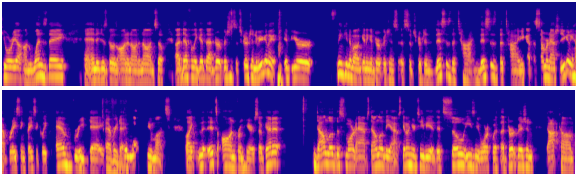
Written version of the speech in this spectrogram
Peoria on Wednesday and it just goes on and on and on. So uh, definitely get that Dirt Vision subscription. If you're gonna, if you're thinking about getting a Dirt Vision subscription, this is the time. This is the time. You got the Summer National. You're gonna have racing basically every day, Every day. for the next few months. Like it's on from here. So get it. Download the smart apps. Download the apps. Get on your TV. It's so easy to work with. Uh, dirtvision.com.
